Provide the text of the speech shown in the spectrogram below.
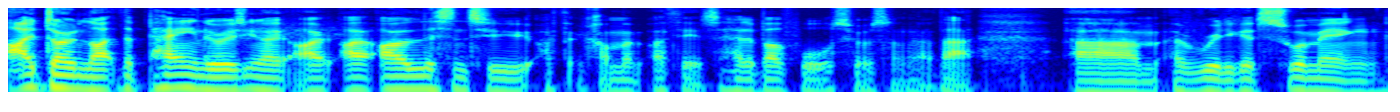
I don't like the pain. There is, you know, I I, I listen to I think I'm, I think it's Head Above Water or something like that. Um, a really good swimming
